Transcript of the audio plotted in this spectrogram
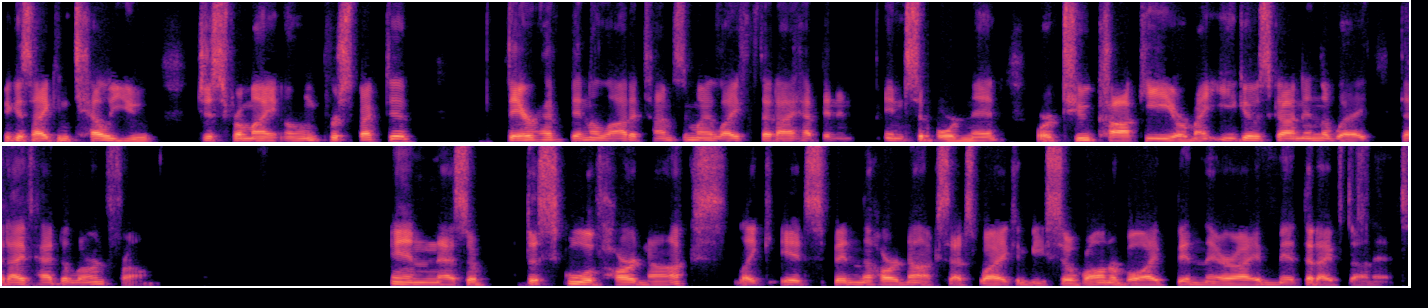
Because I can tell you, just from my own perspective, there have been a lot of times in my life that I have been insubordinate or too cocky or my ego's gotten in the way that I've had to learn from. And as a the school of hard knocks, like it's been the hard knocks. That's why I can be so vulnerable. I've been there. I admit that I've done it.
